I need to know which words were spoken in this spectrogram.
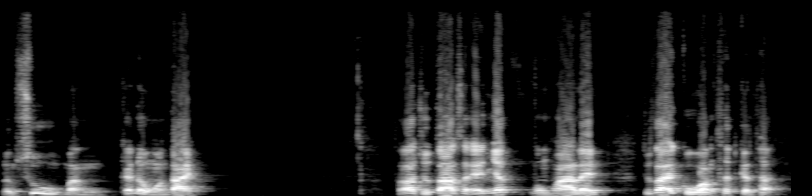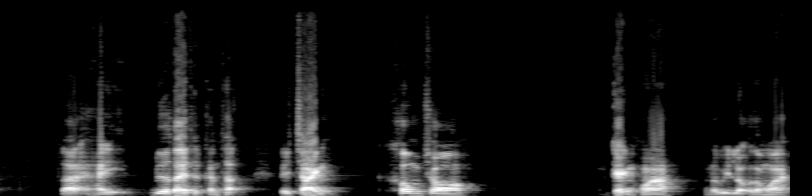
đồng xu bằng cái đầu ngón tay. Sau đó chúng ta sẽ nhấc bông hoa lên. Chúng ta hãy cố gắng thật cẩn thận. Đấy, hãy đưa tay thật cẩn thận để tránh không cho cành hoa nó bị lộ ra ngoài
